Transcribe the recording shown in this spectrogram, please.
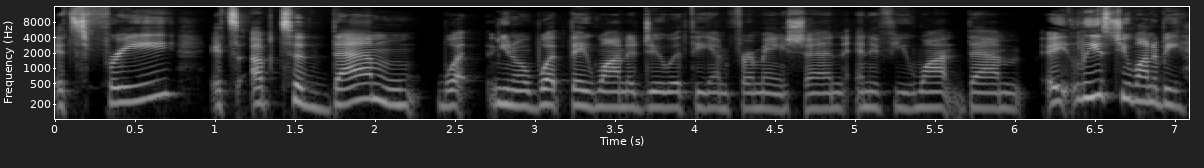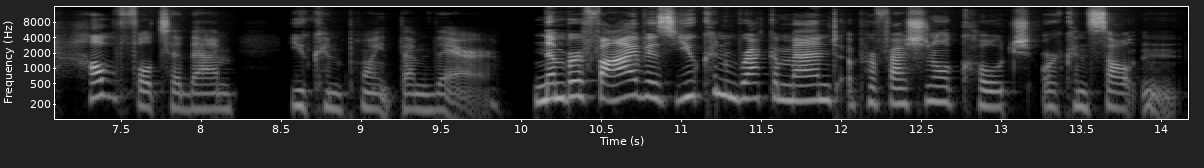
it's free. It's up to them what, you know, what they want to do with the information and if you want them, at least you want to be helpful to them, you can point them there. Number 5 is you can recommend a professional coach or consultant.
